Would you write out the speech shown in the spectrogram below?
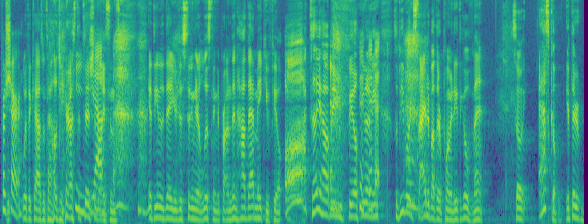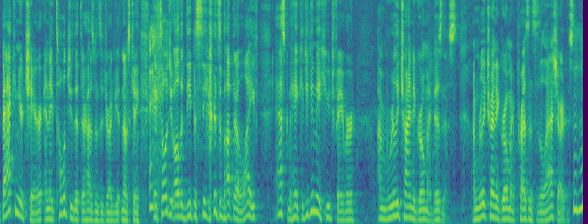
For sure. with a cosmetology or esthetician Yeah. license. At the end of the day, you're just sitting there listening to the problem. Then how'd that make you feel? Oh, I'll tell you how it made me feel. You know what I mean? So people are excited about their appointment. They get to go vent. So ask them if they're back in your chair and they've told you that their husband's a drug dealer. No, I'm just kidding. They've told you all the deepest secrets about their life. Ask them, hey, could you do me a huge favor? I'm really trying to grow my business. I'm really trying to grow my presence as a lash artist. Mm-hmm.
